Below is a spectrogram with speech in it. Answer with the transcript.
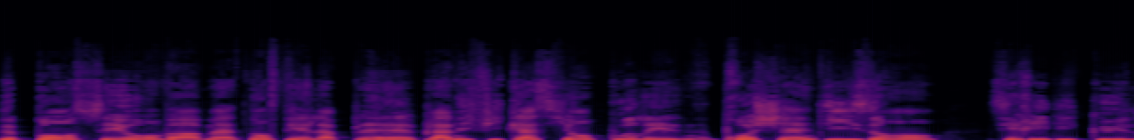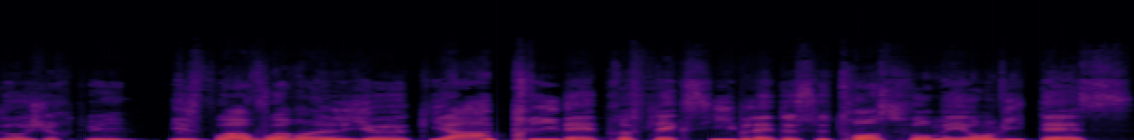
de penser on va maintenant faire la pla- planification pour les prochains dix ans, c'est ridicule aujourd'hui. Il faut avoir un lieu qui a appris d'être flexible et de se transformer en vitesse.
